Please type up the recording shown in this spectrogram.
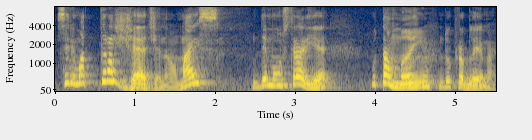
seria uma tragédia, não, mas demonstraria o tamanho do problema.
